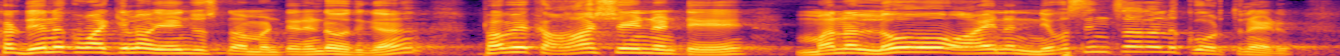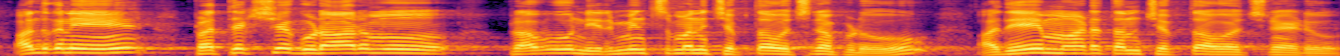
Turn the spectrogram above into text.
కానీ దేని యొక్క వాక్యంలో ఏం చూస్తున్నామంటే రెండవదిగా ప్రభు యొక్క ఆశ ఏంటంటే మనలో ఆయన నివసించాలని కోరుతున్నాడు. అందుకని ప్రత్యక్ష గుడారము ప్రభు నిర్మించమని చెప్తా వచ్చినప్పుడు అదే మాట తను చెప్తా వచ్చినాడు.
